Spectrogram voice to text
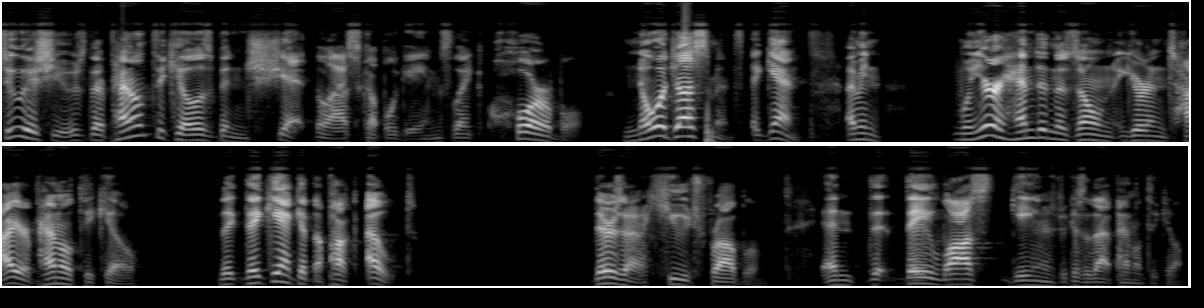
two issues. Their penalty kill has been shit the last couple of games, like horrible. No adjustments. Again, I mean, when you're hemmed in the zone, your entire penalty kill, they they can't get the puck out. There's a huge problem, and th- they lost games because of that penalty kill.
